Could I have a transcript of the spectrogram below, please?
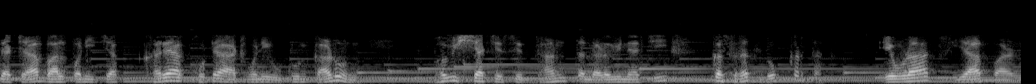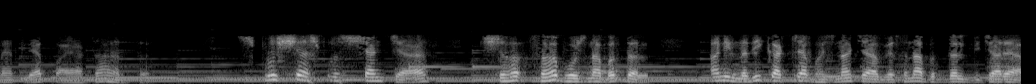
त्याच्या बालपणीच्या खऱ्या खोट्या आठवणी उठून काढून भविष्याचे सिद्धांत लढविण्याची कसरत लोक करतात. एवढाच या पाळण्यातल्या पायाचा अर्थ. स्पृश्य अस्पृश्यांच्या सहभोजनाबद्दल आणि नदीकाठच्या भजनाच्या व्यसनाबद्दल बिचाऱ्या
